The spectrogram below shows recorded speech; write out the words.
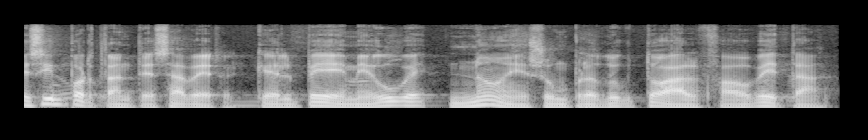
Es importante saber que el PMV no es un producto alfa o beta.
